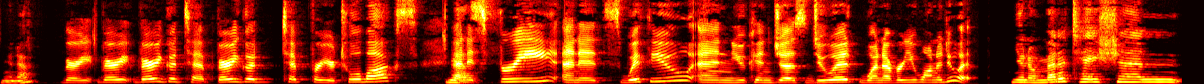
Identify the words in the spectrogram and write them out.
You know? Very, very, very good tip. Very good tip for your toolbox. Yes. And it's free and it's with you and you can just do it whenever you want to do it. You know, meditation,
